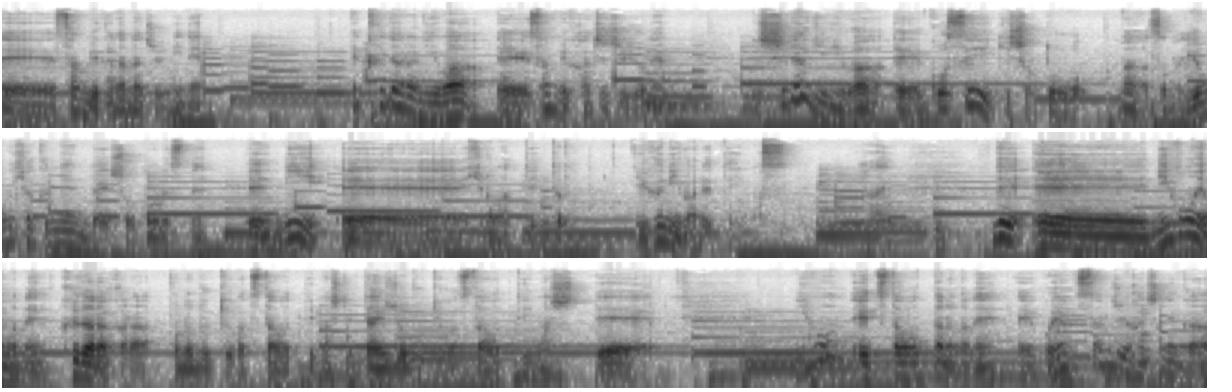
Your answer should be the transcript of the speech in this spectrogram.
えー、372年百済には、えー、384年白木には、えー、5世紀初頭、まあ、その400年代初頭ですね、えー、に、えー、広まっていったというふうに言われています。で、えー、日本へもね百済からこの仏教が伝わっていまして大乗仏教が伝わっていまして日本へ伝わったのがね538年が、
